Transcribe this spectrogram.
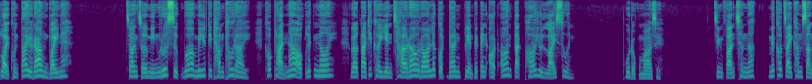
ปล่อยคนใต้ร่างไว้แนะจางเจอหมิงรู้สึกว่าไม่ยุติธรรมเท่าไหร่ เขาผลาดหน้าออกเล็กน้อย แววตาที่เคยเย็นชาเร่าร้อนและกดดันเปลี่ยนไปเป็นออดอ้อนตัดเพ้ออยู่หลายส่วนๆพูดออกมาสิ จิงฟานชะงัก ไม่เข้าใจคำสั่ง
